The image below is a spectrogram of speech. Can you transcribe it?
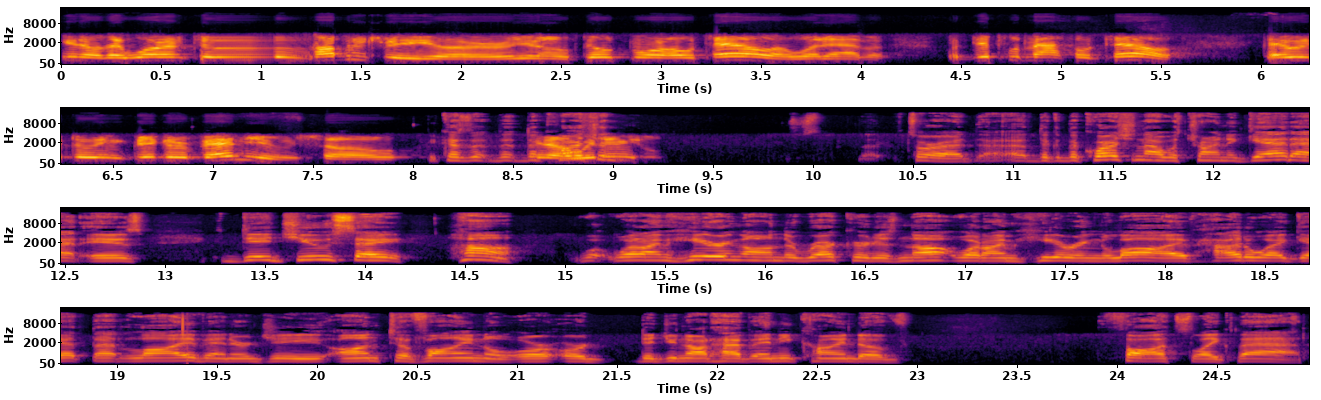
You know, they weren't to Coventry or you know Biltmore Hotel or whatever, or Diplomat Hotel. They were doing bigger venues, so because the, the, the you know we question. Sorry, uh, the, the question I was trying to get at is did you say, huh, what, what I'm hearing on the record is not what I'm hearing live? How do I get that live energy onto vinyl? Or, or did you not have any kind of thoughts like that?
